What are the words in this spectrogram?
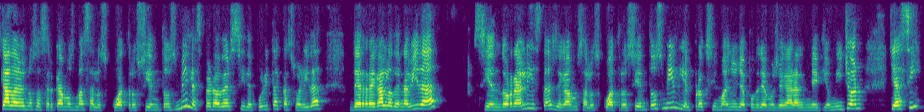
Cada vez nos acercamos más a los 400 mil. Espero a ver si de purita casualidad de regalo de Navidad siendo realistas, llegamos a los 400 mil y el próximo año ya podríamos llegar al medio millón y así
